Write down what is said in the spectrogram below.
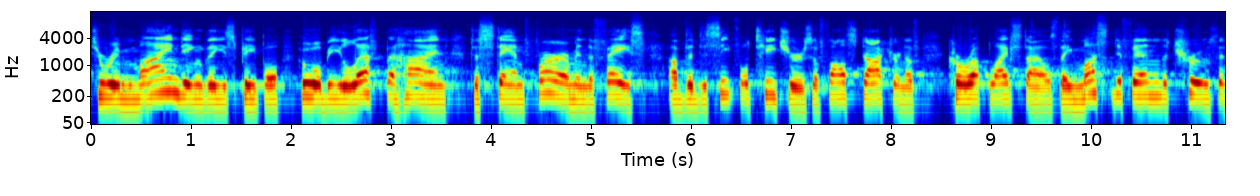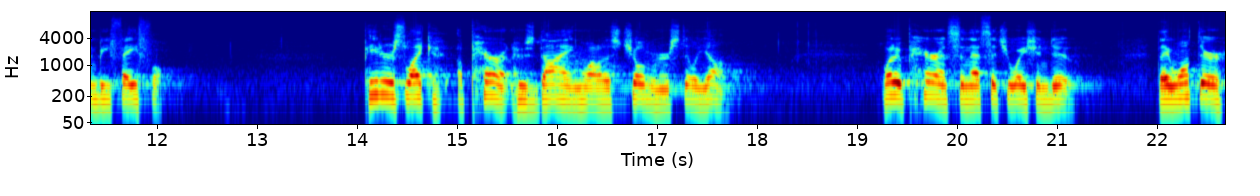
to reminding these people who will be left behind to stand firm in the face of the deceitful teachers of false doctrine, of corrupt lifestyles. They must defend the truth and be faithful. Peter's like a parent who's dying while his children are still young. What do parents in that situation do? They want their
